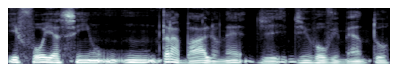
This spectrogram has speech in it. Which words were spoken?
E foi assim um, um trabalho né, de, de envolvimento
